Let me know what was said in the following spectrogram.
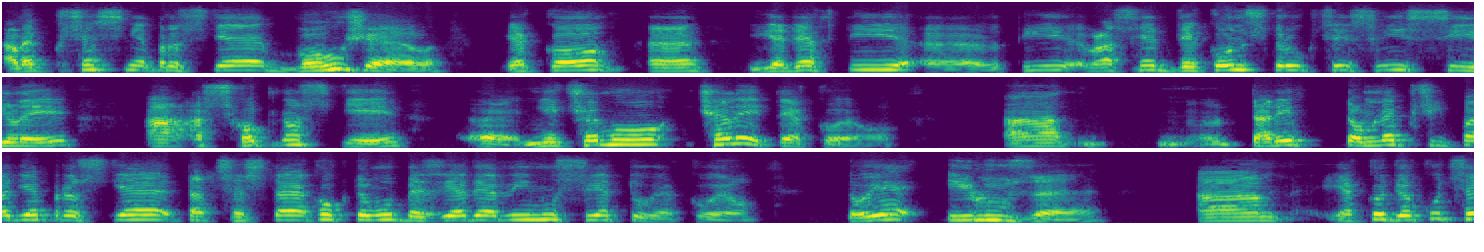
ale přesně prostě bohužel jako eh, jede v té eh, vlastně dekonstrukci své síly a, a schopnosti eh, něčemu čelit. Jako jo. A tady v tomhle případě prostě ta cesta jako k tomu bezjadernému světu, jako jo, to je iluze a jako dokud se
